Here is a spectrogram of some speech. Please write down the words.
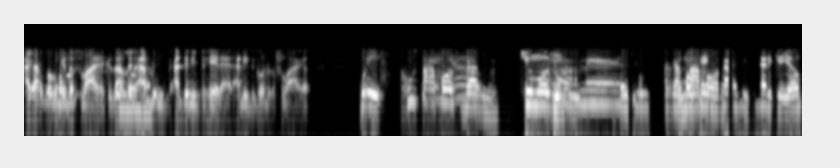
I gotta go look at the flyer because I lit, I really, I didn't even hear that. I need to go to the flyer. Wait, who's top horse battling? Q Oh Morgan. man. I The got most top hated horse. guys in Connecticut, yo.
